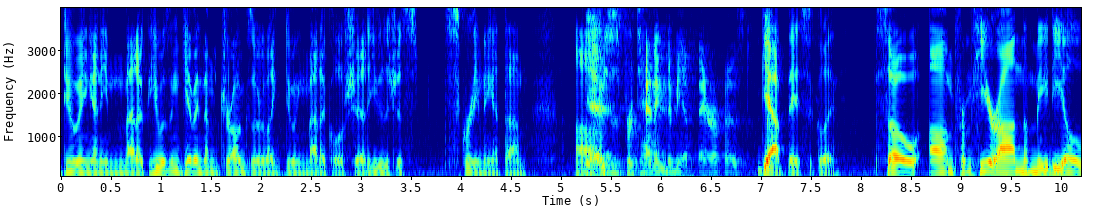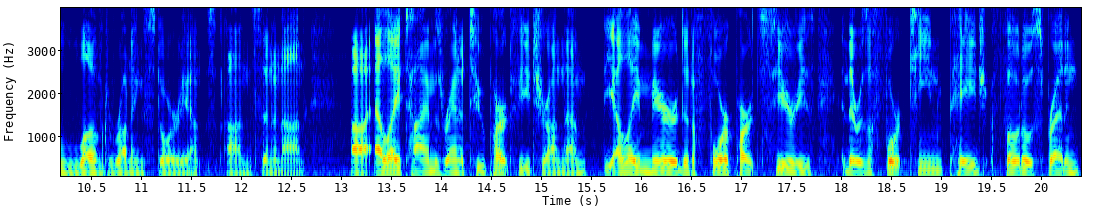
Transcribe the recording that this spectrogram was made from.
doing any medical. He wasn't giving them drugs or like doing medical shit. He was just screaming at them. Um, yeah, he was just pretending to be a therapist. Yeah, basically. So um, from here on, the media loved running story on, on Synanon. Uh, LA Times ran a two part feature on them. The LA Mirror did a four part series, and there was a 14 page photo spread in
